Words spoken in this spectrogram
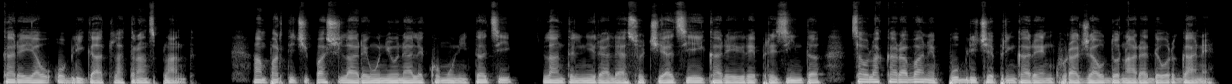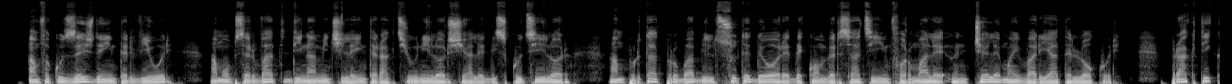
care i-au obligat la transplant. Am participat și la reuniuni ale comunității, la întâlniri ale asociației care îi reprezintă sau la caravane publice prin care încurajau donarea de organe. Am făcut zeci de interviuri, am observat dinamicile interacțiunilor și ale discuțiilor, am purtat probabil sute de ore de conversații informale în cele mai variate locuri. Practic,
